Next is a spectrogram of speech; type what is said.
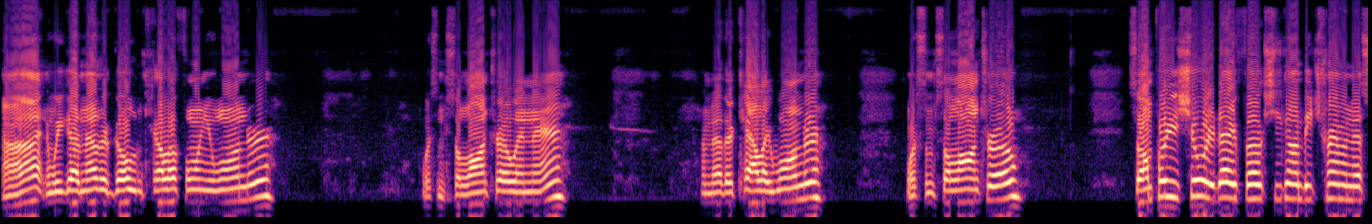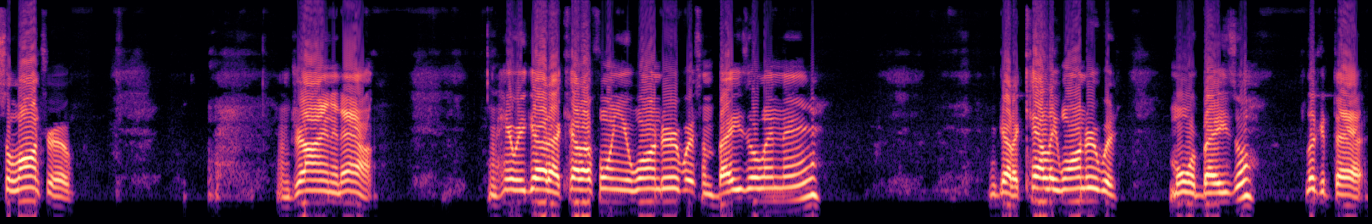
Alright, and we got another golden California Wonder with some cilantro in there. Another Cali Wonder with some cilantro. So I'm pretty sure today, folks, she's going to be trimming this cilantro. and drying it out. And here we got a California Wonder with some basil in there. We got a Cali Wonder with more basil. Look at that.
